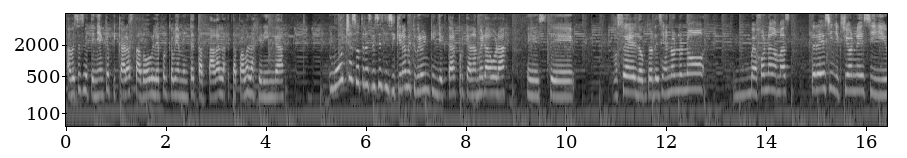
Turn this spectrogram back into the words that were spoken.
a veces me tenían que picar hasta doble porque obviamente tapaba la, tapaba la jeringa muchas otras veces ni siquiera me tuvieron que inyectar porque a la mera hora, este, no sé, el doctor decía, no, no, no, mejor nada más tres inyecciones y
